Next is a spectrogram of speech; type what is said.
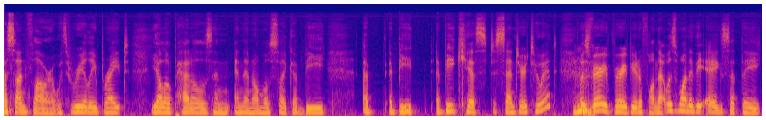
a sunflower with really bright yellow petals and, and then almost like a bee a, a bee a bee kissed center to it. It was Mm. very very beautiful, and that was one of the eggs that they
